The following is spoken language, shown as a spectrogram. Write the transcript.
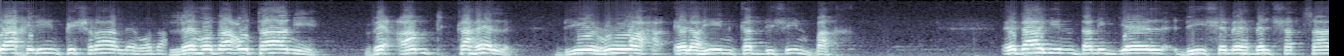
יכילין פשרה להודע. להודעותני ואמת קהל די רוח אלהין קדישין בך. עדיין דניאל די שמך בלשצר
